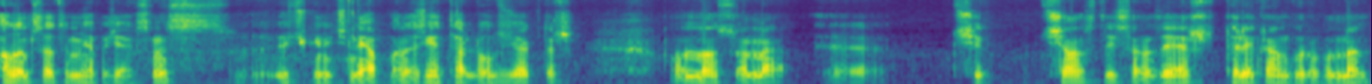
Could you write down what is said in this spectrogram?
alım satım yapacaksınız. 3 gün içinde yapmanız yeterli olacaktır. Ondan sonra e, şanslıysanız eğer Telegram grubundan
